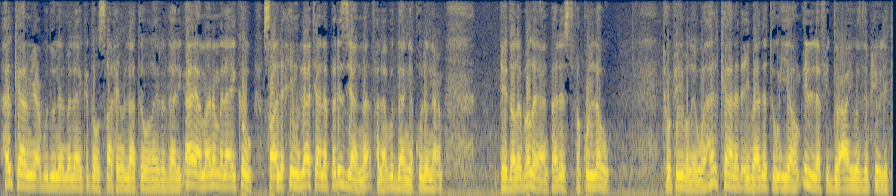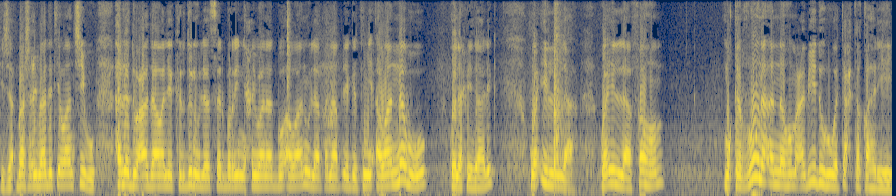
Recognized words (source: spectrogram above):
هل كانوا يعبدون الملائكة والصالحين واللات وغير ذلك؟ آية أمانة ملائكة صالحين واللات أنا برزيانا فلا بد أن يقول نعم. بيدل بلا يعني فقل له. تو بيبلي وهل كانت عبادتهم إياهم إلا في الدعاء والذبح والاتجاه باش عبادتي أوان شيبو هل دعاء داوى ليكردون ولا سربريني حيوانات بو أوان ولا بناب يقرتني أوان نبو ونحو ذلك. وإلا وإلا فهم مقرون أنهم عبيده وتحت قهره.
